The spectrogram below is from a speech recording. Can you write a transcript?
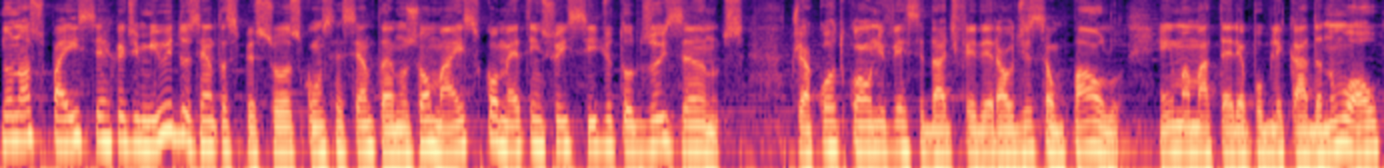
No nosso país, cerca de 1.200 pessoas com 60 anos ou mais cometem suicídio todos os anos. De acordo com a Universidade Federal de São Paulo, em uma matéria publicada no UOL,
